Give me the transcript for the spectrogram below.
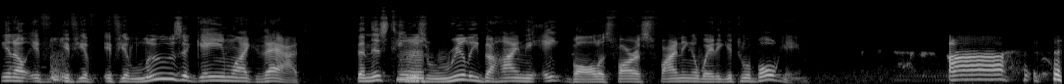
You know, if if you if you lose a game like that, then this team is really behind the eight ball as far as finding a way to get to a bowl game. Uh,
